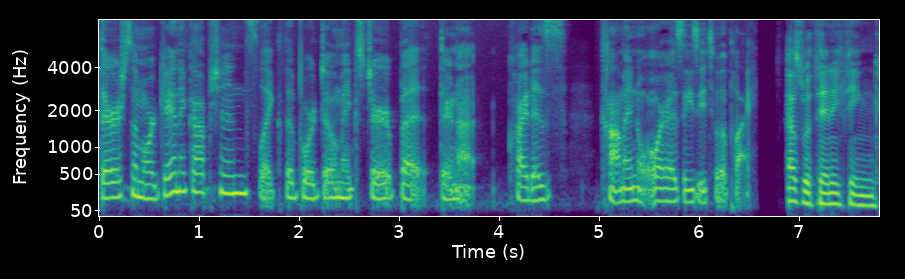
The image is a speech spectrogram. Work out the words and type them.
There are some organic options like the Bordeaux mixture, but they're not quite as common or as easy to apply as with anything,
